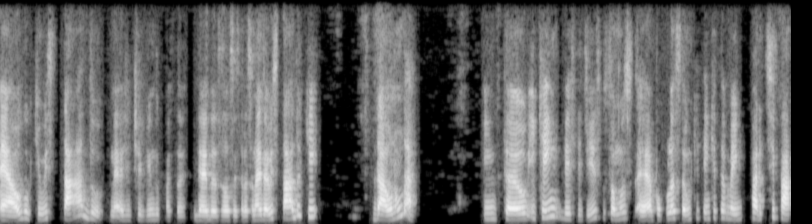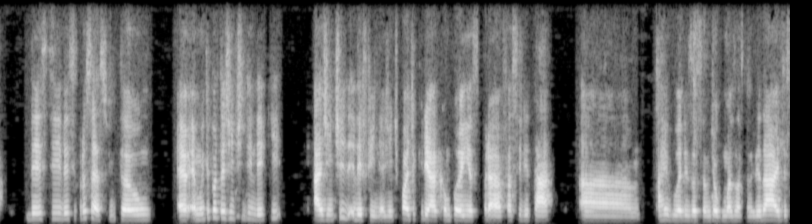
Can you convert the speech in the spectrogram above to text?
É algo que o Estado, né, a gente vindo com essa ideia das relações internacionais, é o Estado que dá ou não dá. Então, e quem decide isso somos é, a população que tem que também participar desse, desse processo. Então, é, é muito importante a gente entender que a gente define. A gente pode criar campanhas para facilitar a, a regularização de algumas nacionalidades.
